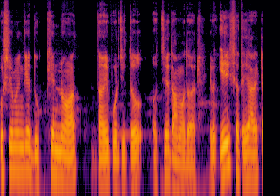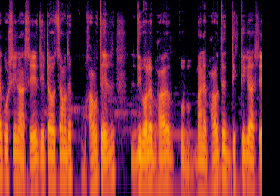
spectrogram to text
পশ্চিমবঙ্গের দুঃখের নদ নামে পরিচিত হচ্ছে দামোদর। এবং এর সাথে আরেকটা কোশ্চেন আসে, যেটা হচ্ছে আমাদের ভারতের, যদি বলে মানে ভারতের দিক থেকে আসে,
